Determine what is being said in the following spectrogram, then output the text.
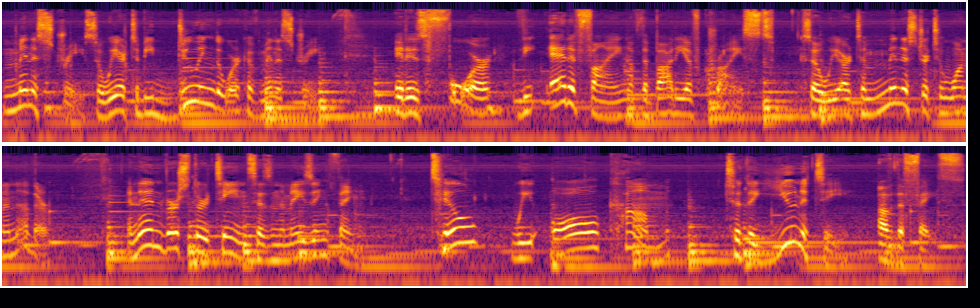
ministry. So we are to be doing the work of ministry. It is for the edifying of the body of Christ. So we are to minister to one another. And then verse 13 says an amazing thing till we all come to the unity of the faith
